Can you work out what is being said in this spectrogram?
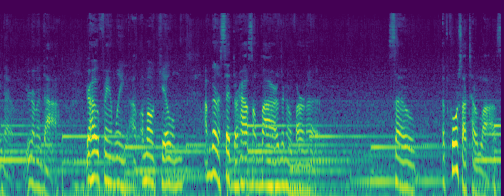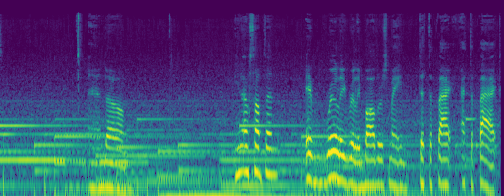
You know, you're gonna die. Your whole family, I'm, I'm gonna kill them I'm to set their house on fire. They're to burn up. So, of course, I told lies. And, um, you know something? It really, really bothers me that the fact, at the fact,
